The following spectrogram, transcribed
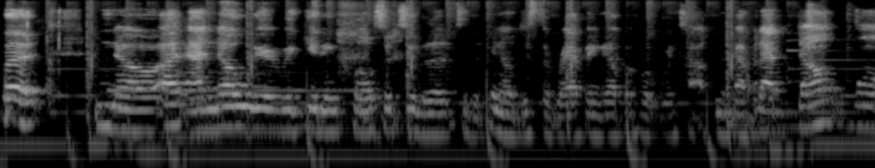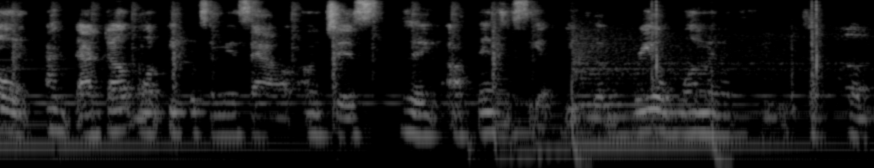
but no, I, I, know we're we're getting closer to the to the you know just the wrapping up of what we're talking about. But I don't want I, I don't want people to miss out on just the authenticity of you, the real woman of you, the,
